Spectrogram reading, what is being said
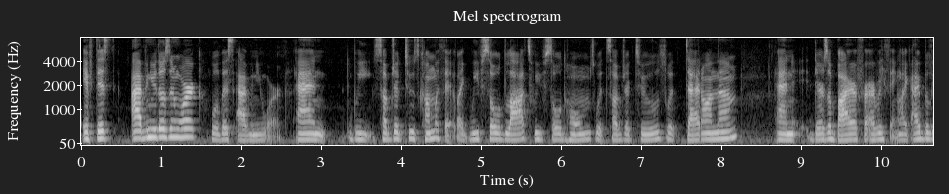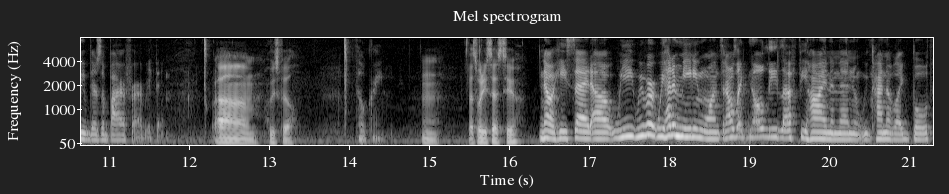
If this avenue doesn't work, will this avenue work? And we subject twos come with it. Like we've sold lots, we've sold homes with subject twos with debt on them, and there's a buyer for everything. Like I believe there's a buyer for everything. Um, who's Phil? Phil Green. That's what he says too. No, he said uh, we we were we had a meeting once, and I was like, no lead left behind, and then we kind of like both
